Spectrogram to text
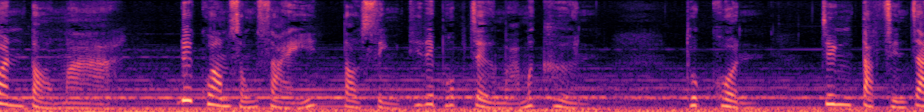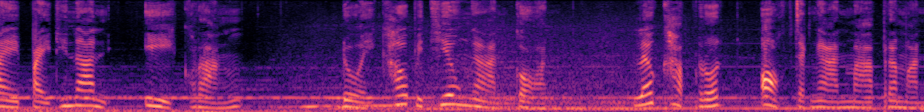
วันต่อมาด้วยความสงสัยต่อสิ่งที่ได้พบเจอมาเมื่อคืน ทุกคนจึงตัดสินใจไปที่นั่นอีกครั้ง โดยเข้าไปเที่ยวงานก่อน แล้วขับรถออกจากงานมาประมาณ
